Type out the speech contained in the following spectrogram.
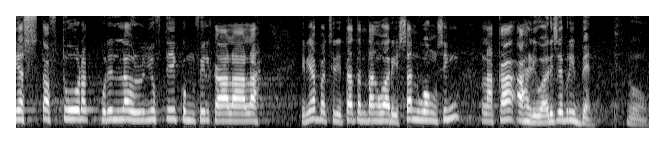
yastafturak kulillahu yuftikum fil kalalah ini apa cerita tentang warisan wong sing laka ahli warisnya priben no.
